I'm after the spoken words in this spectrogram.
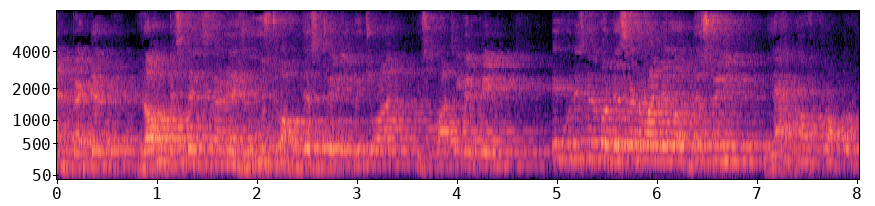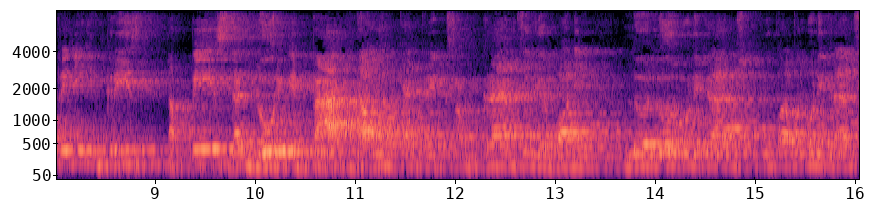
and better long distance runner. Used of this training, which one is particular training? If we discuss about disadvantages of this training, lack of proper training increase the pace, then lowering it back down can create some cramps in your body, lower, body cramps, upper body cramps.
